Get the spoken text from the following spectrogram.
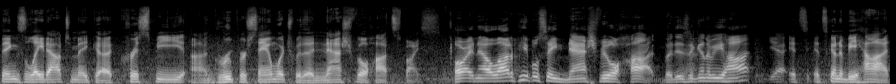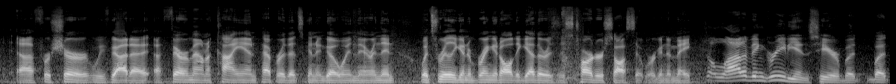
things laid out to make a crispy uh, grouper sandwich with a Nashville hot spice. All right, now a lot of people say Nashville hot, but is it going to be hot? Yeah, it's, it's going to be hot uh, for sure. We've got a, a, fair amount of cayenne pepper that's going to go in there, and then what's really going to bring it all together is this tartar sauce that we're going to make. There's a lot of ingredients here, but but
